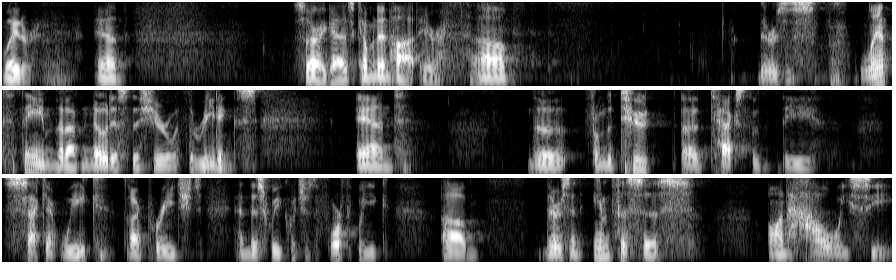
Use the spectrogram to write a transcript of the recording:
later. And sorry, guys, coming in hot here. Um, there's this Lent theme that I've noticed this year with the readings. And the from the two uh, texts, the, the second week that I preached, and this week, which is the fourth week, um, there's an emphasis on how we see.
